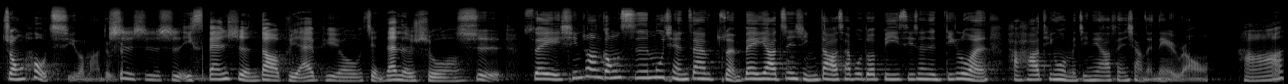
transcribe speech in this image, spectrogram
中后期了嘛，对不对？是是是，Expansion 到 Pre IPO，简单的说，是。所以新创公司目前在准备要进行到差不多 B、C 甚至 D 轮，好好听我们今天要分享的内容。内容好，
